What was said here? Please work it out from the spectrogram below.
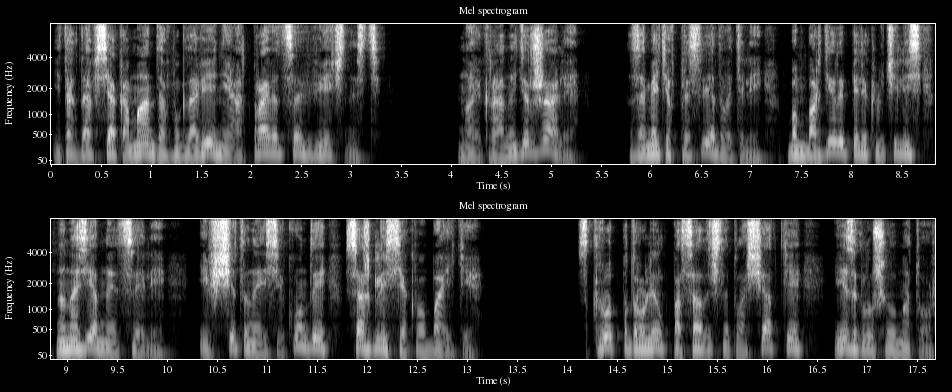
и тогда вся команда в мгновение отправится в вечность. Но экраны держали. Заметив преследователей, бомбардиры переключились на наземные цели — и в считанные секунды сожгли секвобайки. Скрут подрулил к посадочной площадке и заглушил мотор.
